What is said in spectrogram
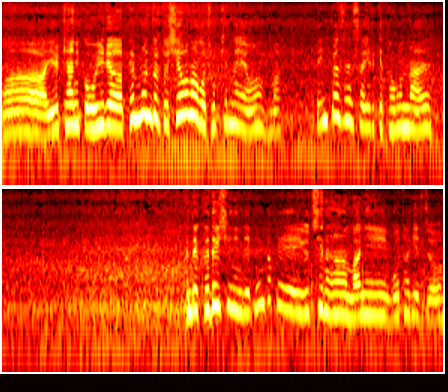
와, 이렇게 하니까 오히려 팬분들도 시원하고 좋겠네요. 막 땡볕에서 이렇게 더운 날. 근데 그 대신 이제 팬카페 유치는 많이 못하겠죠.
